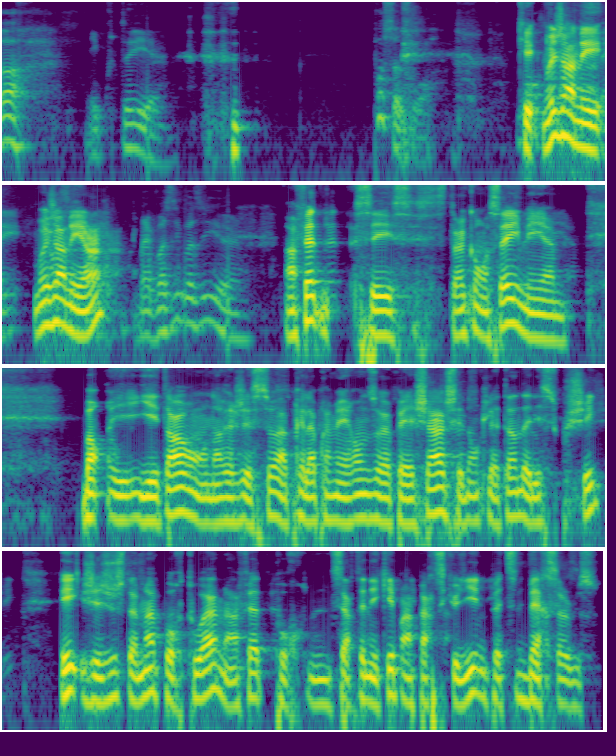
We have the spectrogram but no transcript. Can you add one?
Ah, oh, écoutez, euh, pas ce soir. OK, moi j'en ai, moi j'en ai un. Ben vas-y, vas-y. Euh. En fait, c'est un conseil, mais Bon, il est tard, on enregistre ça après la première ronde du repêchage, c'est donc le temps d'aller se coucher. Et j'ai justement pour toi, mais en fait pour une certaine équipe en particulier, une petite berceuse.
